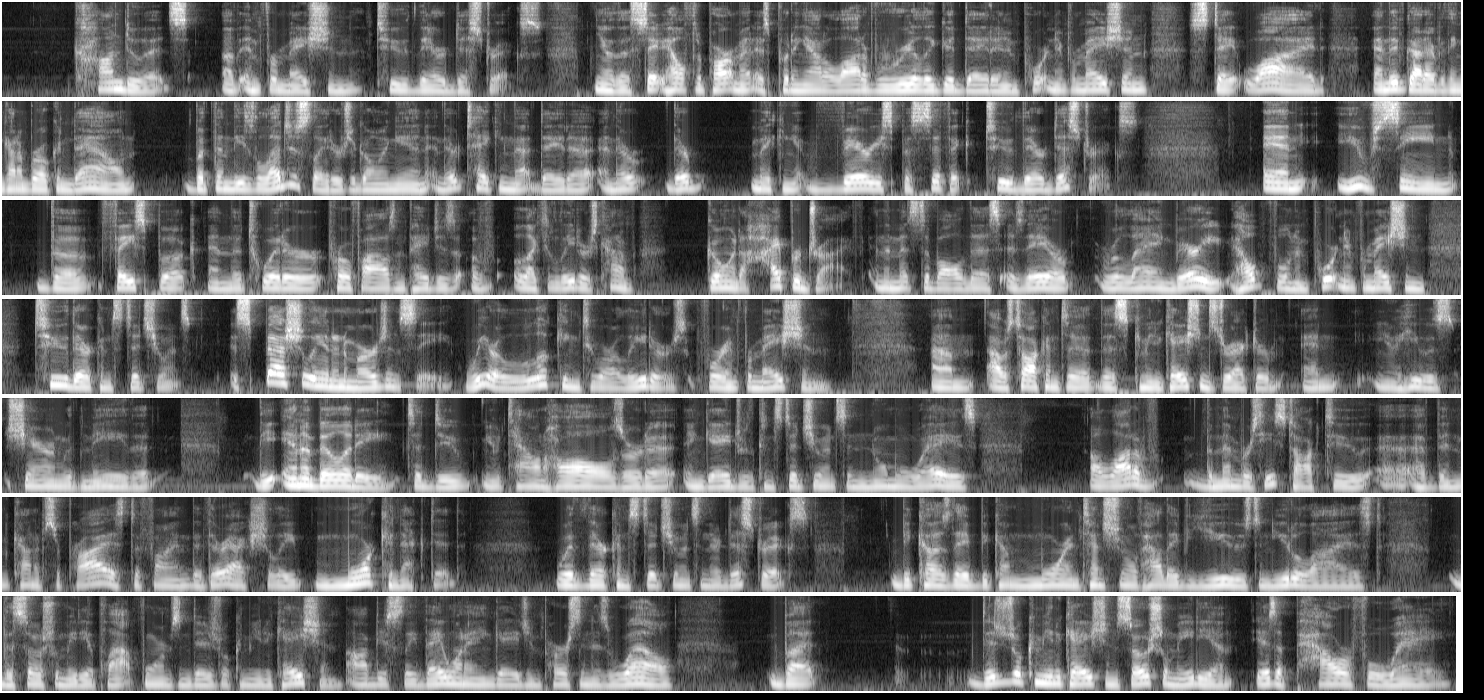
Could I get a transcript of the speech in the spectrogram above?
conduits of information to their districts. You know, the state health department is putting out a lot of really good data and important information statewide, and they've got everything kind of broken down. But then these legislators are going in and they're taking that data and they're they're making it very specific to their districts. And you've seen the Facebook and the Twitter profiles and pages of elected leaders kind of go into hyperdrive in the midst of all this as they are relaying very helpful and important information to their constituents. Especially in an emergency, we are looking to our leaders for information. Um, I was talking to this communications director, and you know he was sharing with me that the inability to do you know town halls or to engage with constituents in normal ways a lot of the members he's talked to uh, have been kind of surprised to find that they're actually more connected with their constituents in their districts because they've become more intentional of how they've used and utilized the social media platforms and digital communication. Obviously, they want to engage in person as well, but digital communication, social media is a powerful way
